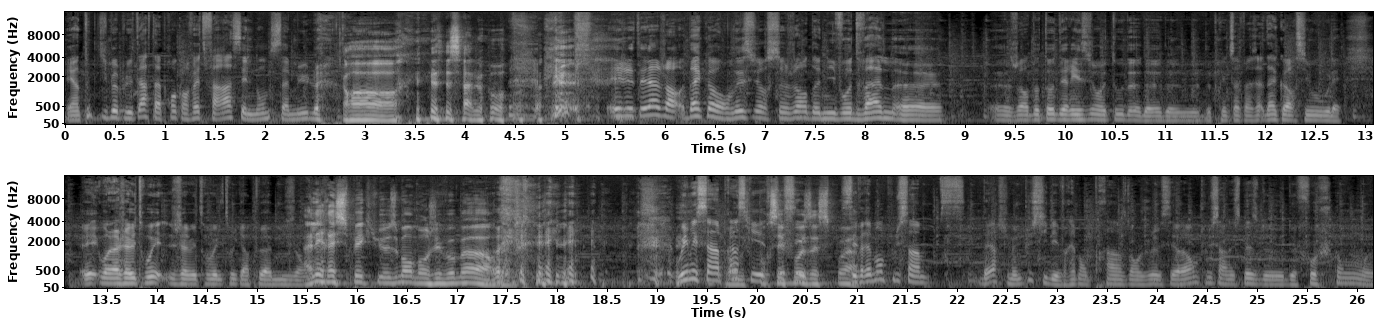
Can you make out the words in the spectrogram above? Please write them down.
Et un tout petit peu plus tard, t'apprends qu'en fait Farah, c'est le nom de sa mule. Oh, salaud Et j'étais là, genre, d'accord, on est sur ce genre de niveau de van, euh, euh, genre d'autodérision et tout de, de, de, de Prince of Persia. D'accord, si vous voulez. Et voilà, j'avais trouvé, j'avais trouvé le truc un peu amusant. Allez respectueusement manger vos morts Oui, mais c'est un prince qui est. pour ses faux espoirs. C'est vraiment plus un. D'ailleurs, je sais même plus s'il est vraiment prince dans le jeu. C'est vraiment plus un espèce de, de faucheton, euh,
